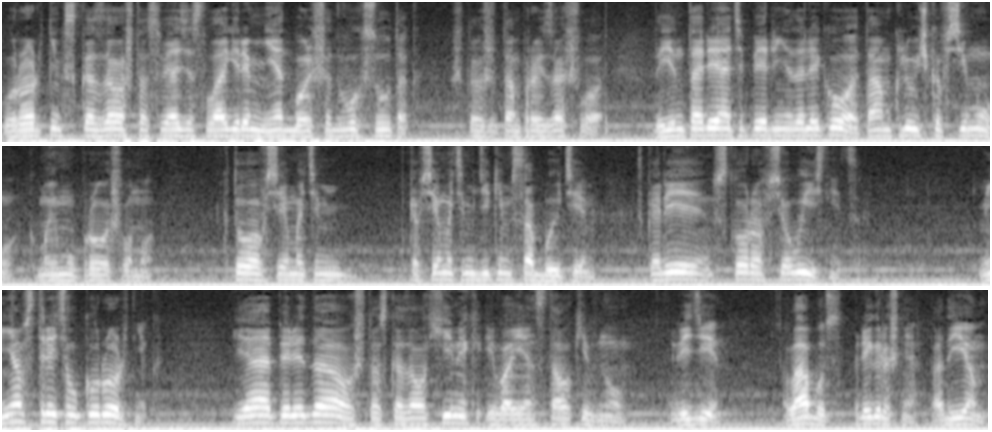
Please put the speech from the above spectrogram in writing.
Курортник сказал, что связи с лагерем нет больше двух суток. Что же там произошло? До янтаря теперь недалеко, там ключ ко всему, к моему прошлому. Кто всем этим... ко всем этим диким событиям. Скорее, скоро все выяснится. Меня встретил курортник. Я передал, что сказал химик, и воен стал кивнул. «Веди. Лабус, пригоршня, подъем».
